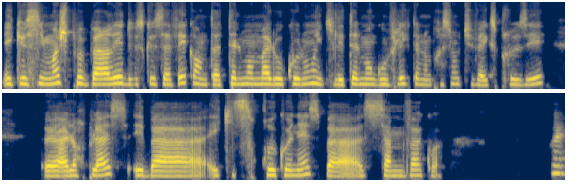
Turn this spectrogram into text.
Et que si moi je peux parler de ce que ça fait quand tu as tellement mal au côlon et qu'il est tellement gonflé que tu as l'impression que tu vas exploser euh, à leur place et bah et qu'ils se reconnaissent, bah ça me va quoi. Ouais.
